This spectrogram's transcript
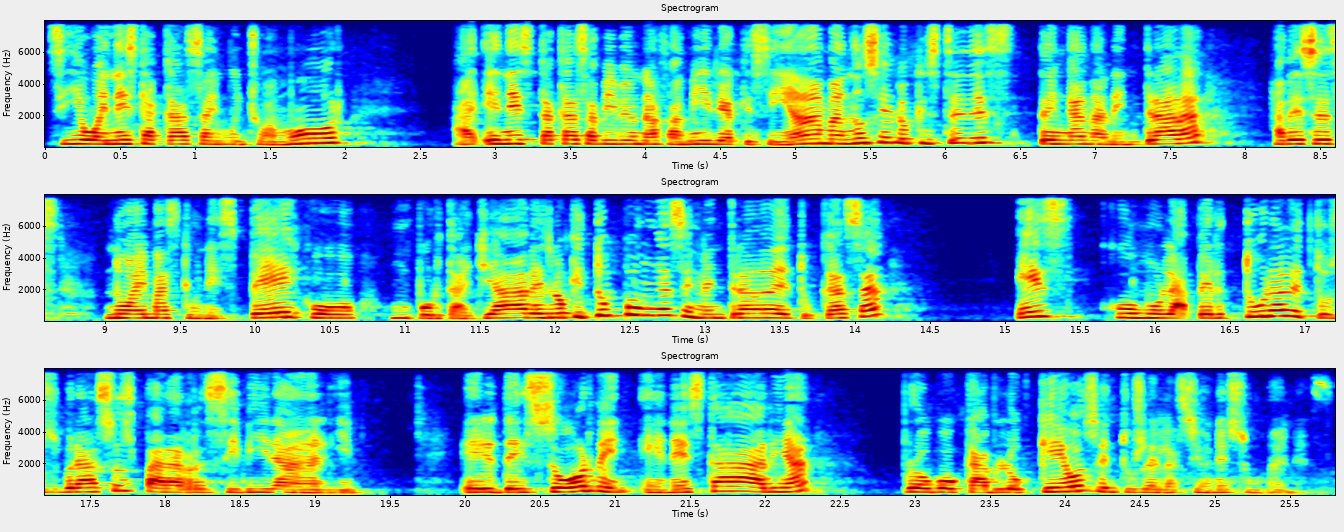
¿sí? O en esta casa hay mucho amor. En esta casa vive una familia que se ama, no sé, lo que ustedes tengan a la entrada. A veces no hay más que un espejo, un portallaves, lo que tú pongas en la entrada de tu casa es como la apertura de tus brazos para recibir a alguien. El desorden en esta área provoca bloqueos en tus relaciones humanas.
